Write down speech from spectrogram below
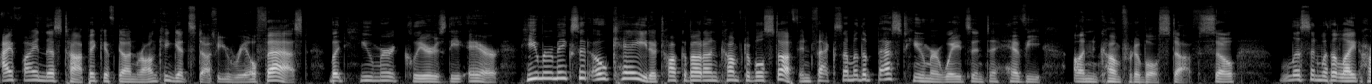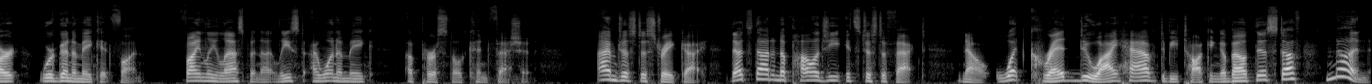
I find this topic, if done wrong, can get stuffy real fast. But humor clears the air. Humor makes it okay to talk about uncomfortable stuff. In fact, some of the best humor wades into heavy, uncomfortable stuff. So listen with a light heart. We're going to make it fun. Finally, last but not least, I want to make a personal confession. I'm just a straight guy. That's not an apology, it's just a fact. Now, what cred do I have to be talking about this stuff? None.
